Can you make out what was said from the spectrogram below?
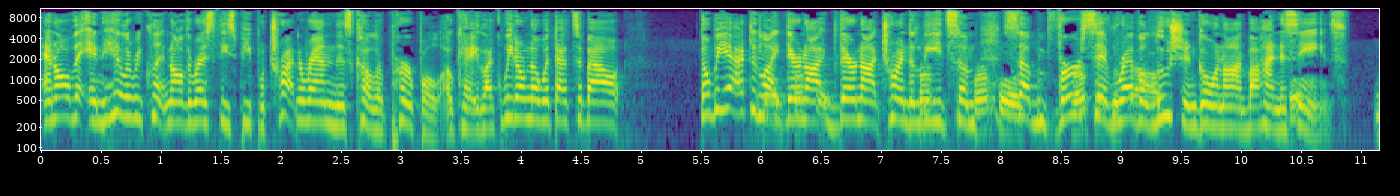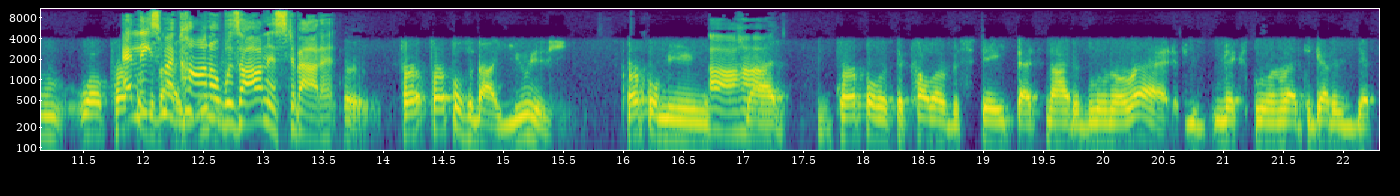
and all the and Hillary Clinton, all the rest of these people trotting around in this color purple. Okay, like we don't know what that's about. Don't be acting like they're not they're not trying to lead some purple- subversive purple's about- revolution going on behind the scenes. Well, At least McConnell unity. was honest about it. Pur- purple's about unity. Purple means Uh-huh. that purple is the color of a state that's neither blue nor red. If you mix blue and red together, you get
